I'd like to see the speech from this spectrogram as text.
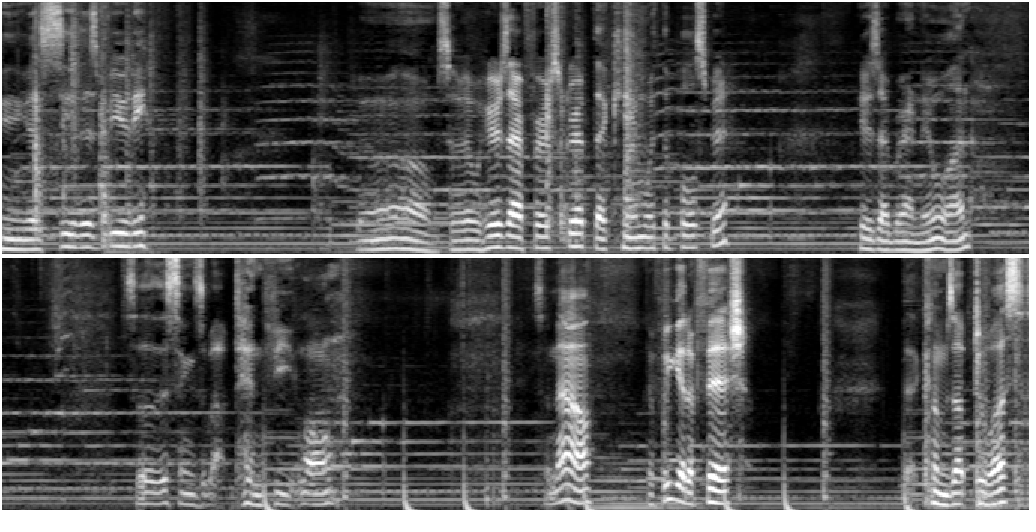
Can you guys see this beauty? Boom. So here's our first grip that came with the pole spear. Here's our brand new one. So this thing's about 10 feet long. So now, if we get a fish that comes up to us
